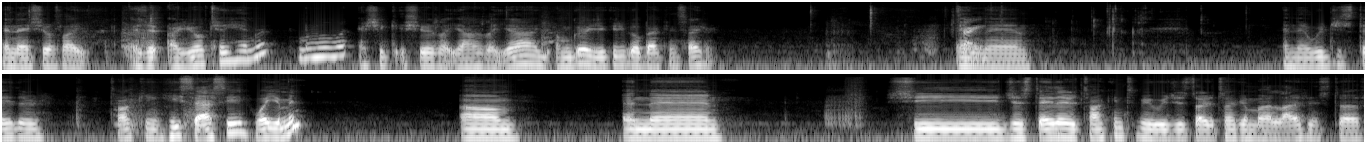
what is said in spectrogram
And then she was like, "Is it? Are you okay, Henry?" And she she was like, "Yeah." I was like, "Yeah, I'm good. You could go back inside her." Sorry. And then, and then we just stay there, talking. He's sassy. What you mean? Um, and then she just stayed there talking to me. We just started talking about life and stuff.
